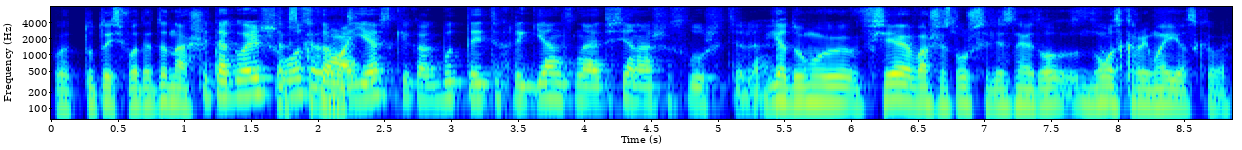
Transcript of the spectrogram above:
Вот, ну, то есть вот это наш. Ты так говоришь, Так Оскар сказать. Маевский, как будто этих легенд знают все наши слушатели. Я думаю, все ваши слушатели знают ну, Оскара и Маевского.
